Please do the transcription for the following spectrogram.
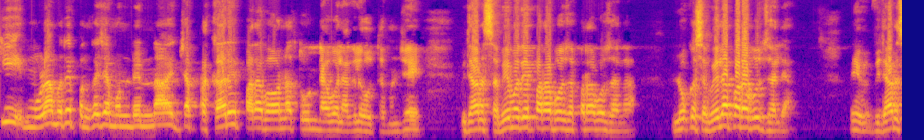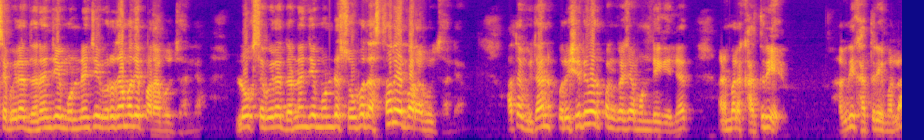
की मुळामध्ये पंकजा मुंडेंना ज्या प्रकारे पराभवांना तोंड द्यावं लागलं होतं म्हणजे विधानसभेमध्ये पराभव पराभव झाला लोकसभेला पराभूत झाल्या म्हणजे विधानसभेला धनंजय मुंडेंच्या विरोधामध्ये पराभूत झाल्या लोकसभेला धनंजय मुंडे सोबत असतानाही पराभूत झाल्या आता विधान परिषदेवर पंकजा मुंडे गेल्यात आणि मला खात्री आहे अगदी खात्री आहे मला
